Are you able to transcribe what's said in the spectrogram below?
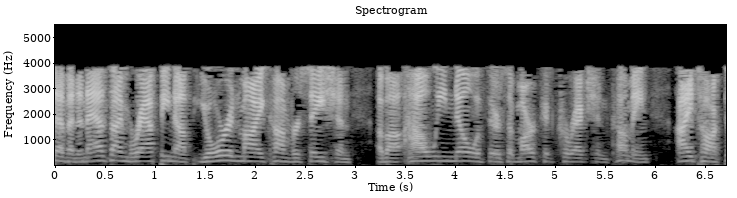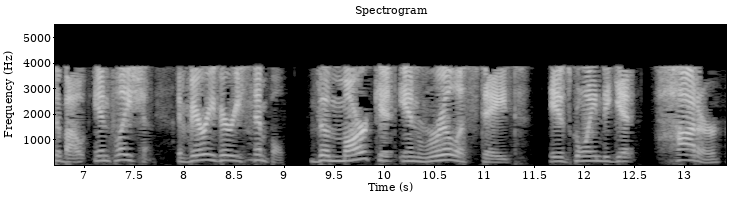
And as I'm wrapping up your and my conversation about how we know if there's a market correction coming, I talked about inflation. Very, very simple. The market in real estate is going to get hotter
